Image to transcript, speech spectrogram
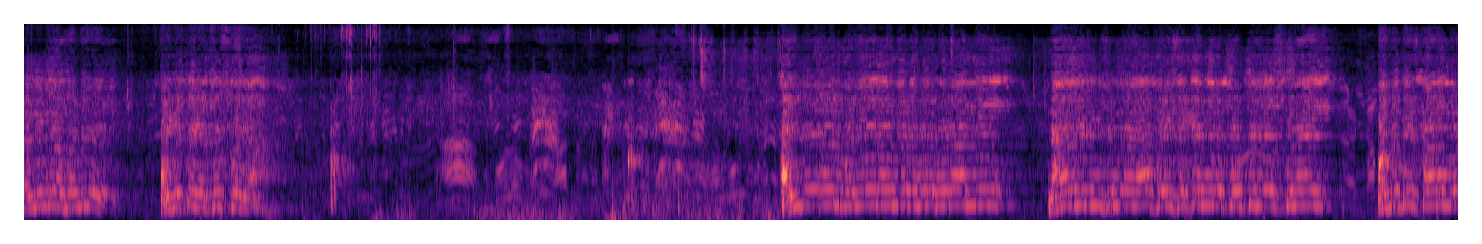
రన్నింగ్లో తండ్రి పరిగెత్తా చూసుకోయా ఐదు రౌండ్ పదిహేను వందల దూరాన్ని నాలుగు నిమిషంలో యాభై సెకండ్లు పూర్తి చేసుకున్నాయి మొదటి స్థానంలో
